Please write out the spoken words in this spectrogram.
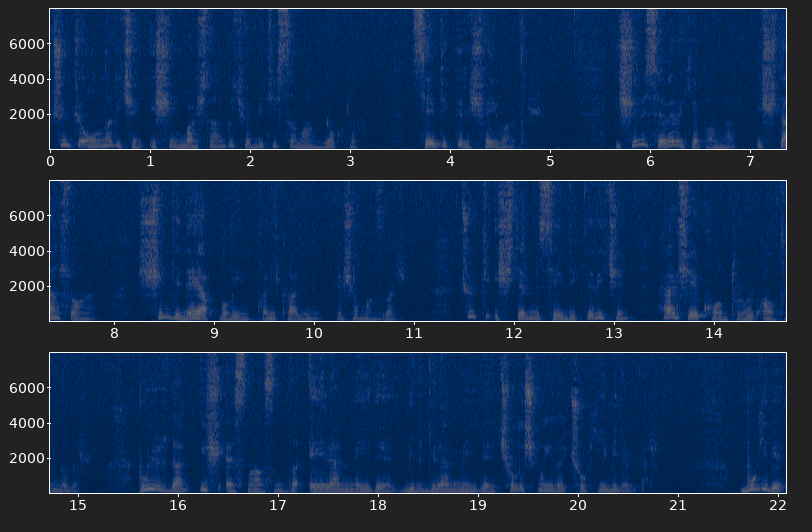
Çünkü onlar için işin başlangıç ve bitiş zamanı yoktur. Sevdikleri şey vardır. İşini severek yapanlar işten sonra şimdi ne yapmalıyım panik halini yaşamazlar. Çünkü işlerini sevdikleri için her şey kontrol altındadır. Bu yüzden iş esnasında eğlenmeyi de, bilgilenmeyi de, çalışmayı da çok iyi bilirler. Bu gibi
